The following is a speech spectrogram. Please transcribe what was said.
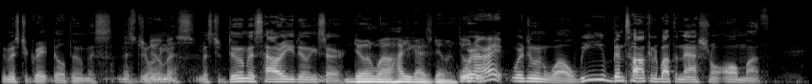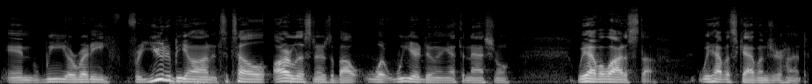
The Mr. Great Bill Dumas. Mr. Dumas. us. Mr. Dumas, how are you doing, sir? Doing well. How are you guys doing? Doing we're, all right. We're doing well. We've been talking about the National all month, and we are ready for you to be on and to tell our listeners about what we are doing at the National. We have a lot of stuff. We have a scavenger hunt.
